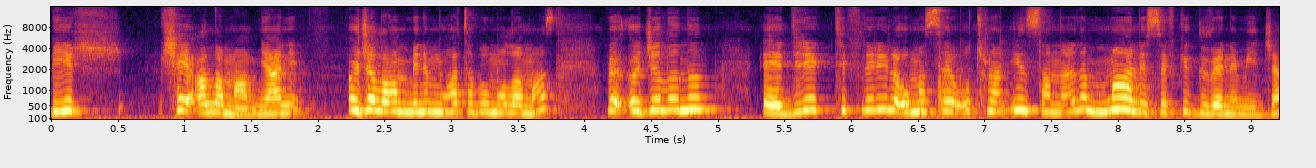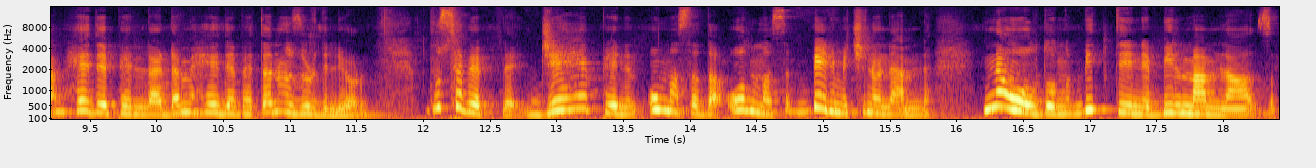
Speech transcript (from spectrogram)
bir şey alamam. Yani Öcalan benim muhatabım olamaz ve Öcalan'ın e, direktifleriyle o masaya oturan insanlara da maalesef ki güvenemeyeceğim. HDP'lilerden ve HDP'den özür diliyorum. Bu sebeple CHP'nin o masada olması benim için önemli. Ne olduğunu, bittiğini bilmem lazım.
